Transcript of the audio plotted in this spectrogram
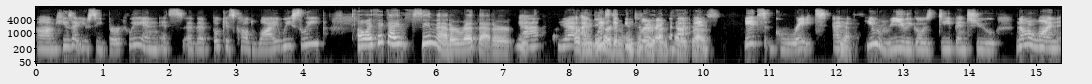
Um, he's at UC Berkeley, and it's uh, the book is called "Why We Sleep." Oh, I think I've seen that or read that or Yeah, yeah. or maybe heard him listening to it interviewed right on Terry and Gross. It's great, and Yes. he really goes deep into number one,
